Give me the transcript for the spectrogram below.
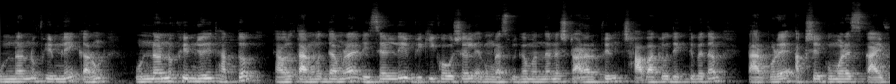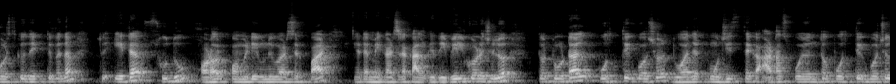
অন্যান্য ফিল্ম নেই। কারণ অন্যান্য ফিল্ম যদি থাকতো, তাহলে তার মধ্যে আমরা রিসেন্টলি ভিকি কৌশল এবং রশ্মিকা মন্দানের স্টারার ফিল্ম ছাবাকেও দেখতে পেতাম, তারপরে অক্ষয় কুমারের স্কাই ফোর্সকেও দেখতে পেতাম। তো এটা শুধু হরর কমেডি ইউনিভার্সের পার্ট এটা মেকার্সরা কালকে রিভিল করেছিল। তো টোটাল প্রত্যেক বছর দু হাজার পঁচিশ থেকে আঠাশ পর্যন্ত প্রত্যেক বছর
